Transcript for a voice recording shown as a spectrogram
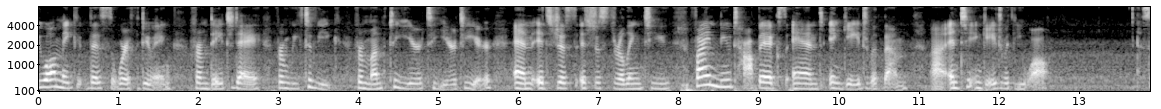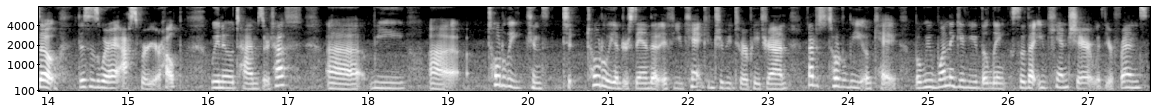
you all make this worth doing from day to day, from week to week, from month to year to year to year, and it's just it's just thrilling to find new topics and engage with them, uh, and to engage with you all. So this is where I ask for your help. We know times are tough. Uh, we uh, totally can t- totally understand that if you can't contribute to our Patreon, that is totally okay. But we want to give you the link so that you can share it with your friends,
